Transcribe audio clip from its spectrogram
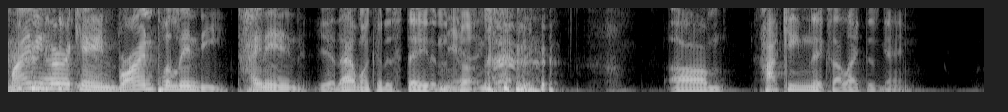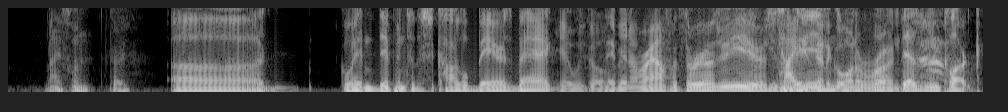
Miami Hurricane Brian Polindi tight end. yeah, that one could have stayed in the Yeah, tuck. exactly. Um, Hakeem Nicks. I like this game. nice one. Okay, Uh, go ahead and dip into the Chicago Bears bag. Here we go. they've been around for 300 years. He's, tight he's gonna go on a run. Desmond Clark.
